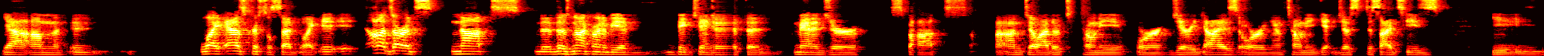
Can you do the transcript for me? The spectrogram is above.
yeah, um, it, like as Crystal said, like it, it, odds are it's not. There's not going to be a big change at the manager spot until either Tony or Jerry dies, or you know Tony get just decides he's he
